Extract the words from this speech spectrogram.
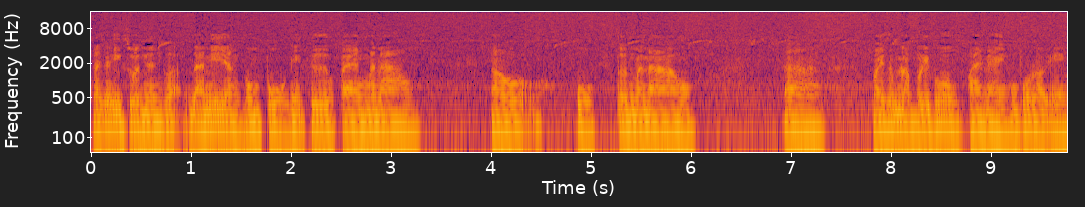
แล้วก็อีกส่วนหนึ่งก็ด้านนี้อย่างผมปลูกนี่คือแปลงมะนาว เราปลูกต้นมะนาวอ่า ไว้สำหรับบริโภคภายในของพวกเราเอง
